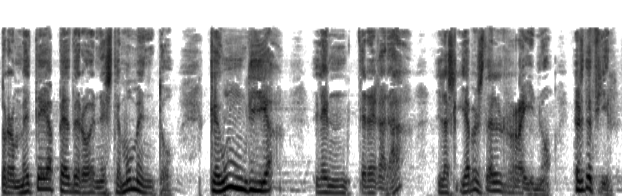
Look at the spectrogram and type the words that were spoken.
promete a Pedro en este momento que un día le entregará las llaves del reino, es decir,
